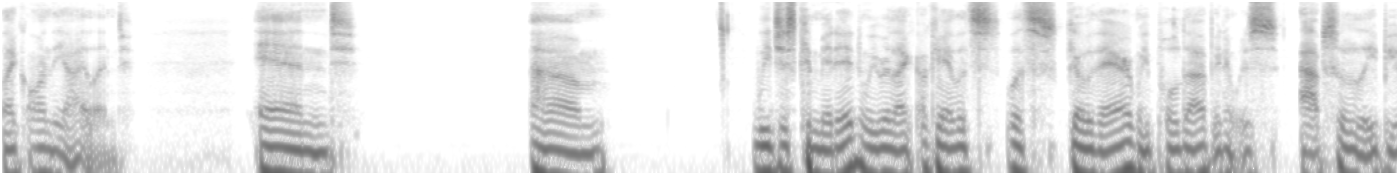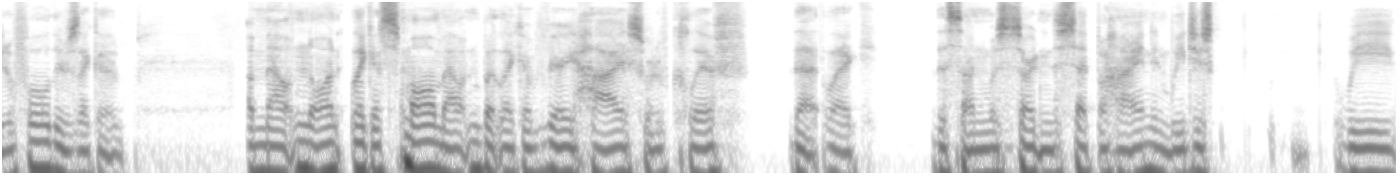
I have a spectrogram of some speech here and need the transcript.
like on the island. And um we just committed. We were like, okay, let's let's go there. We pulled up and it was absolutely beautiful. There's like a a mountain on like a small mountain, but like a very high sort of cliff that like the sun was starting to set behind and we just we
